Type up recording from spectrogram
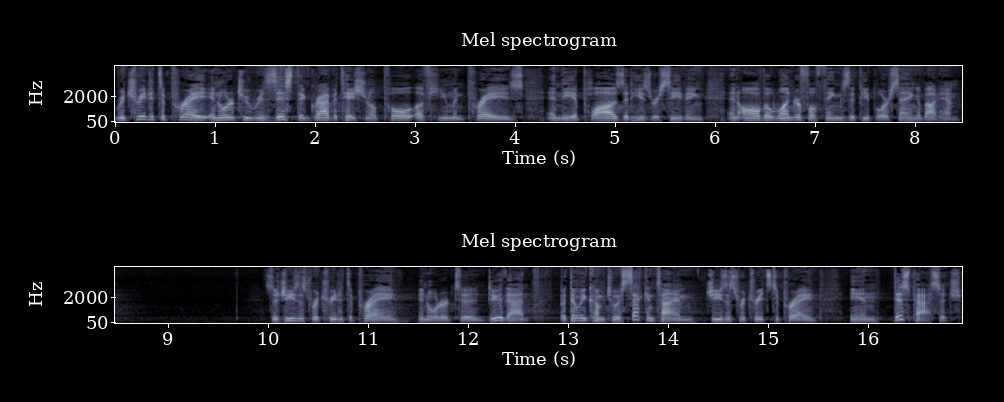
retreated to pray in order to resist the gravitational pull of human praise and the applause that he's receiving and all the wonderful things that people are saying about him. So Jesus retreated to pray in order to do that. But then we come to a second time, Jesus retreats to pray in this passage.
